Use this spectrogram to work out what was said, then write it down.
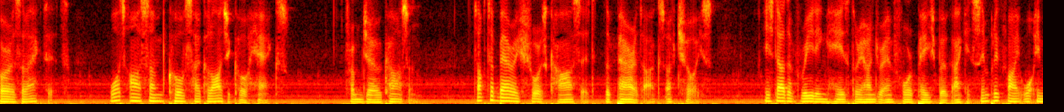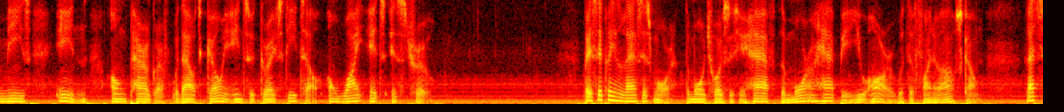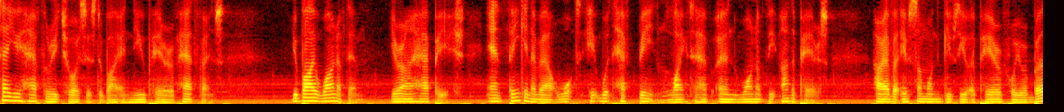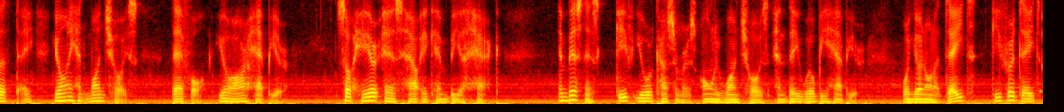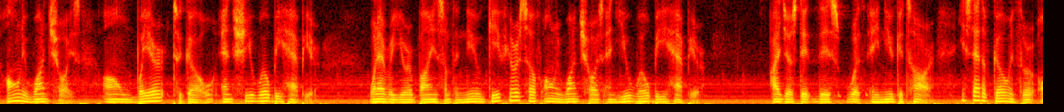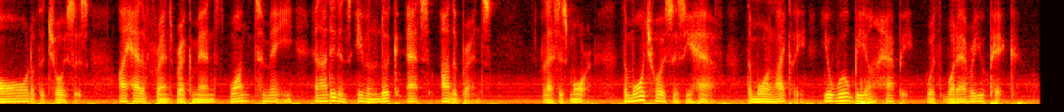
Quora selected. What are some cool psychological hacks? From Joe Carson. Dr. Barry Schwartz it the paradox of choice. Instead of reading his 304 page book, I can simplify what it means in one paragraph without going into great detail on why it is true. Basically, less is more. The more choices you have, the more unhappy you are with the final outcome. Let's say you have three choices to buy a new pair of headphones. You buy one of them, you're unhappyish, and thinking about what it would have been like to have owned one of the other pairs. However, if someone gives you a pair for your birthday, you only had one choice. Therefore, you are happier. So here is how it can be a hack. In business, give your customers only one choice and they will be happier. When going on a date, give your date only one choice on where to go and she will be happier. Whenever you're buying something new, give yourself only one choice and you will be happier. I just did this with a new guitar. Instead of going through all of the choices, I had a friend recommend one to me and I didn't even look at other brands. Less is more. The more choices you have, the more likely you will be unhappy with whatever you pick.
